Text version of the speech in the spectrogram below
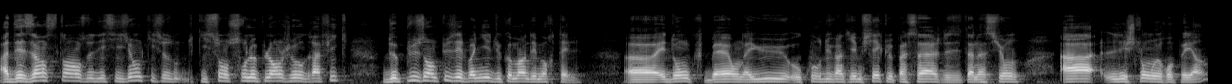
à des instances de décision qui, sont sur le plan géographique de plus en plus éloignées du commun des mortels. Euh, et donc, ben, on a eu au cours du XXe siècle le passage des États-nations à l'échelon européen.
